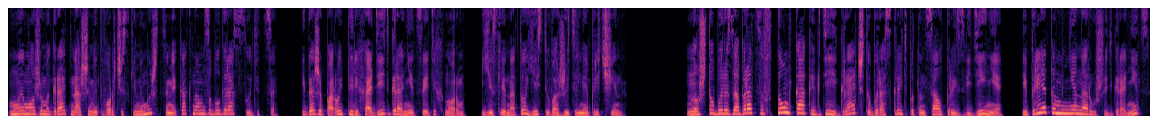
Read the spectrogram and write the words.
мы можем играть нашими творческими мышцами, как нам заблагорассудится, и даже порой переходить границы этих норм, если на то есть уважительная причина. Но чтобы разобраться в том, как и где играть, чтобы раскрыть потенциал произведения и при этом не нарушить границ,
